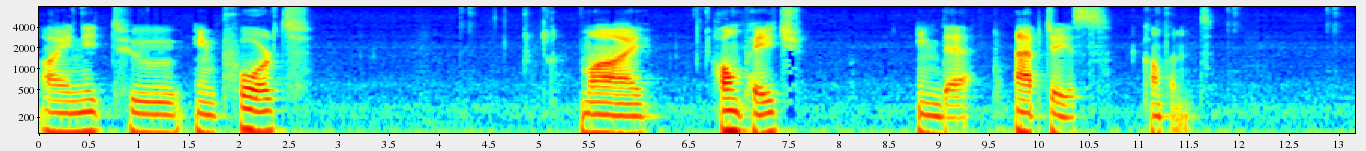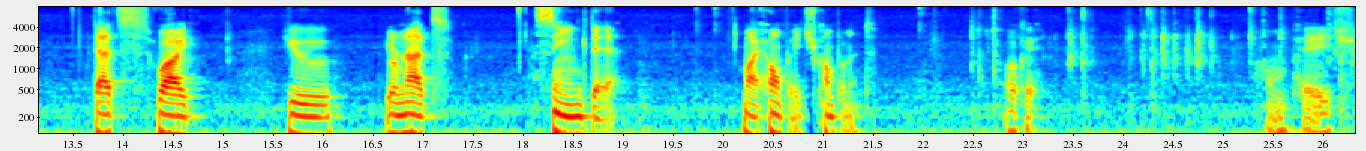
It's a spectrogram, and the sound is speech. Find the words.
I need to import my home page in the app.js component. That's why you you're not seeing the my homepage component. Okay. Homepage.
